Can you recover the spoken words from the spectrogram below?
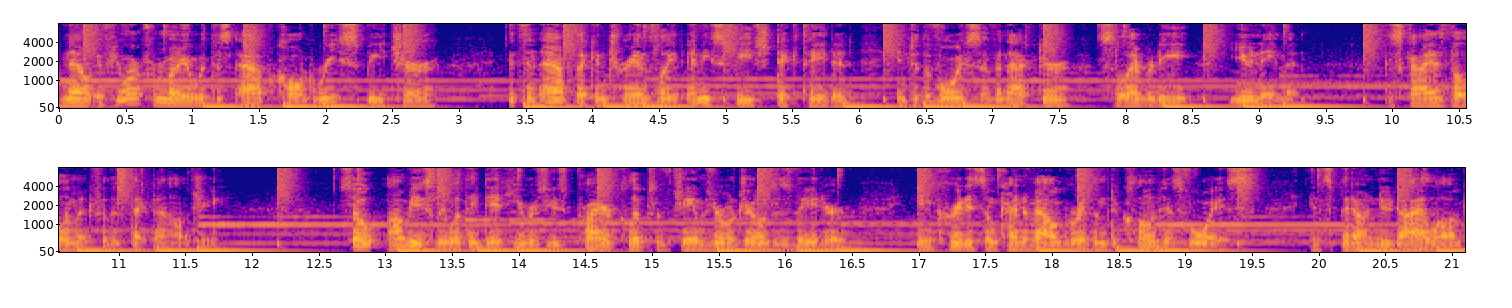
Now, if you aren't familiar with this app called Respeecher, it's an app that can translate any speech dictated into the voice of an actor, celebrity, you name it. The sky is the limit for this technology. So, obviously, what they did here is use prior clips of James Earl Jones as Vader and created some kind of algorithm to clone his voice and spit out new dialogue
